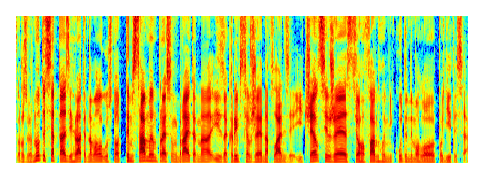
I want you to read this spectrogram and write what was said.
розвернутися та зіграти на Малогусто. Тим самим пресинг Брайтона і закрився вже на фланзі. І Челсі вже з цього флангу нікуди не могло подітися.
